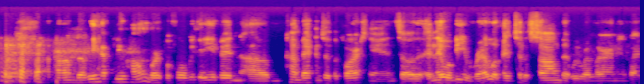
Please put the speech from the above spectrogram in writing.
um, but we had to do homework before we could even um, come back into the choir stand. So, and they would be relevant to the song that we were learning. Like,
